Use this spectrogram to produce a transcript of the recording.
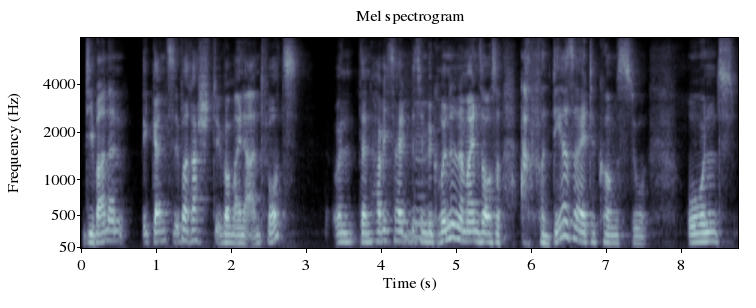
die waren dann ganz überrascht über meine Antwort. Und dann habe ich es halt ein bisschen Mhm. begründet und dann meinen sie auch so, ach, von der Seite kommst du. Und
